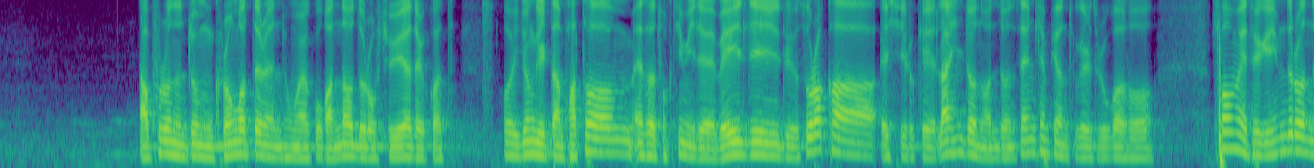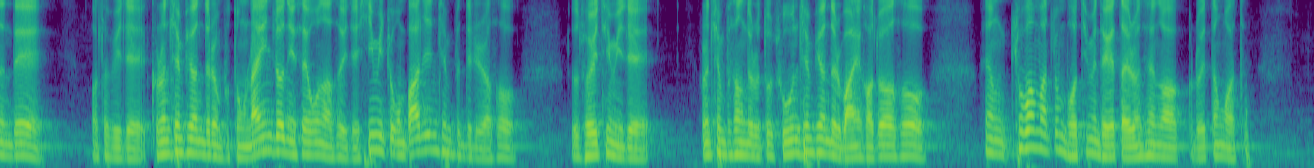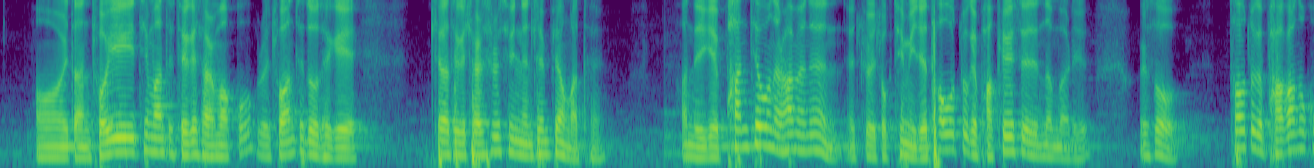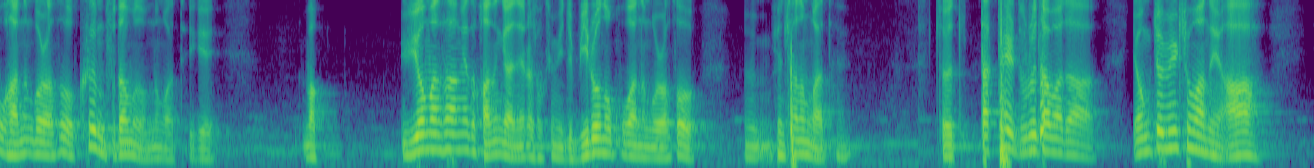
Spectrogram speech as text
앞으로는 좀 그런 것들은 정말 꼭 안 나오도록 주의해야 될 것 같아. 어, 이 경기 일단 bottom에서 적팀이 이제 mage류, 소라카, 애쉬 이렇게 라인전 완전 센 챔피언 두 개를 들고 와서 처음에 되게 힘들었는데 어차피 이제 그런 챔피언들은 보통 라인전이 세고 나서 이제 힘이 조금 빠진 champ들이라서 또 저희 팀이 이제 그런 champ 상대로 또 좋은 챔피언들을 많이 가져와서 그냥 초반만 좀 버티면 되겠다 이런 생각으로 했던 것 같아. 어, 일단 저희 팀한테 되게 잘 맞고 그리고 저한테도 되게 제가 되게 잘 쓸 수 있는 챔피언 같아요. 아, 근데 이게 판테온을 하면은 애초에 적팀이 이제 타워 쪽에 박혀 있어야 된단 말이에요. 그래서 타워 쪽에 박아놓고 가는 거라서 큰 부담은 없는 것 같아. 이게 막 위험한 상황에서 가는 게 아니라 적팀이 이제 밀어놓고 가는 거라서 음, 괜찮은 것 같아요. 저 딱 텔 누르자마자 0.1초 만에 아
